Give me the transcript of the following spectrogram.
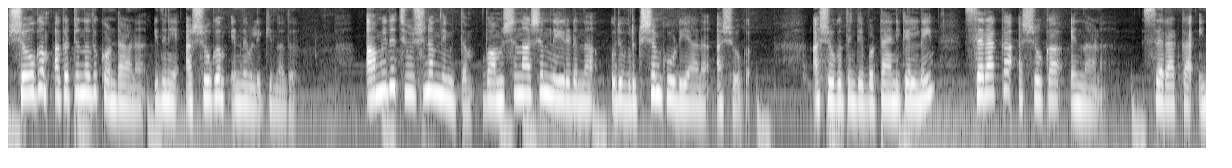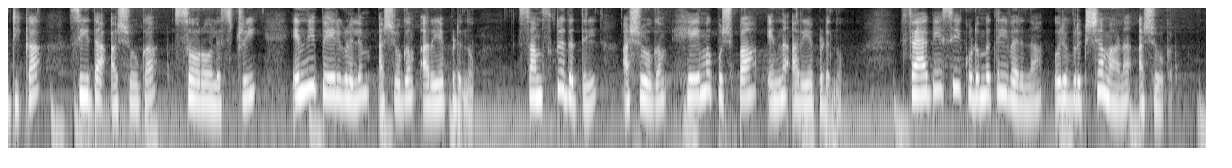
ശോകം അകറ്റുന്നത് കൊണ്ടാണ് ഇതിനെ അശോകം എന്ന് വിളിക്കുന്നത്. അമിത ചൂഷണം നിമിത്തം വംശനാശം നേരിടുന്ന ഒരു വൃക്ഷം കൂടിയാണ് അശോകം. അശോകത്തിന്റെ ബൊട്ടാനിക്കൽ നെയിം സെറാക്ക അശോക എന്നാണ്. Saraca indica Sita Ashoka sorrowless tree എന്നീ പേരുകളിലും അശോകം അറിയപ്പെടുന്നു. സംസ്കൃതത്തിൽ അശോകം ഹേമപുഷ്പ എന്ന് അറിയപ്പെടുന്നു. ഫാബേസി കുടുംബത്തിൽ വരുന്ന ഒരു വൃക്ഷമാണ് അശോകം.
